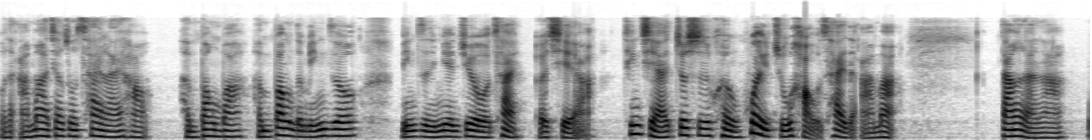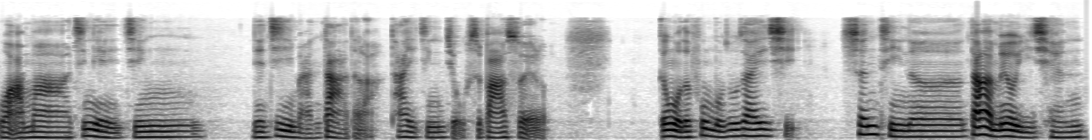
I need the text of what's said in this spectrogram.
我的阿妈叫做蔡来好，很棒吧？很棒的名字哦，名字里面就有菜，而且啊。听起来就是很会煮好菜的阿妈。当然啊，我阿妈今年已经年纪蛮大的啦，她已经九十八岁了，跟我的父母住在一起，身体呢当然没有以前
